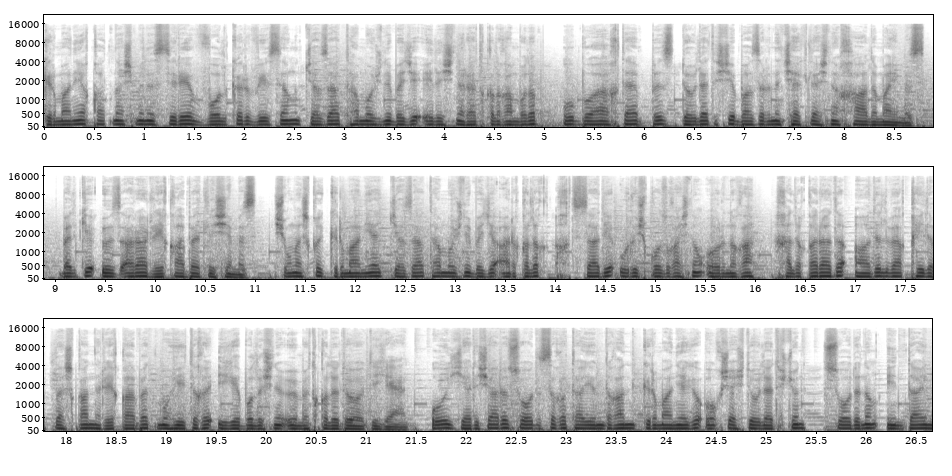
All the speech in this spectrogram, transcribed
Germaniya qatnash ministri Volker Wissing jazo tamojni beji elishni rad qilgan bo'lib, u bu haqda biz davlat ishi bozorini cheklashni xohlamaymiz, balki o'zaro raqobatlashimiz Shunglashqa Germaniya jazo tamojni beji orqali iqtisodiy urush qo'zg'ashning o'rniga xalqaroda odil va qiyliblashgan raqobat muhitiga ega bo'lishni umid qiladi degan. U yer shari savdosiga tayindigan Germaniyaga o'xshash davlat uchun savdoning intayin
